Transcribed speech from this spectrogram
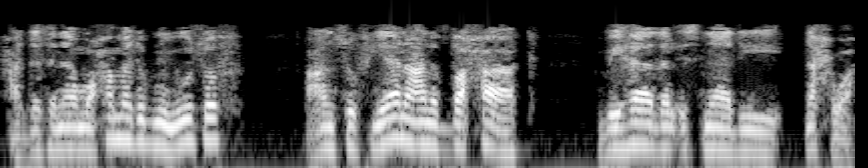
حدثنا محمد بن يوسف عن سفيان عن الضحاك بهذا الإسناد نحوه.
